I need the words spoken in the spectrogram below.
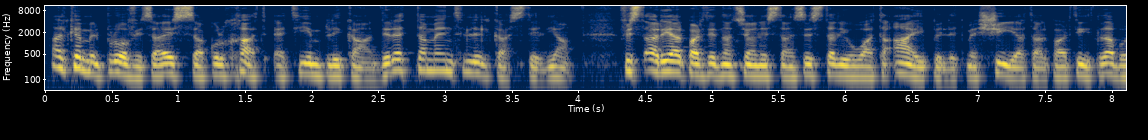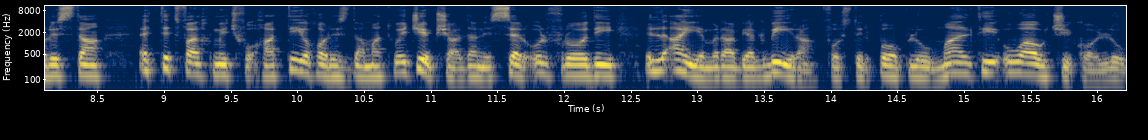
Għalkemm il-provi sa issa kulħadd qed jimplika direttament lil Kastilja. Fi stqarrija l-Partit Nazzjonalista nsista li huwa ta' għajb illi tmexxija tal-Partit Laburista qed titfa' l-ħmieġ fuq ħaddieħor iżda ma tweġibx għal dan is-serq u l-frodi illi qajjem rabja kbira fost il-poplu Malti u Għawdxi kollu.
